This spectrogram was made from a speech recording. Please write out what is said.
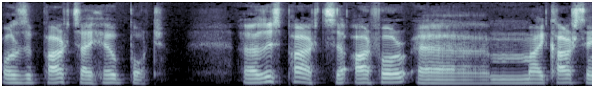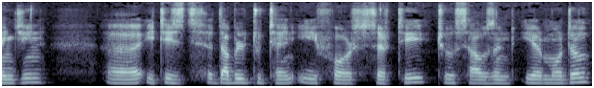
all the parts I have bought. Uh, these parts are for uh, my car's engine. Uh, it is W210E430 2000 year model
